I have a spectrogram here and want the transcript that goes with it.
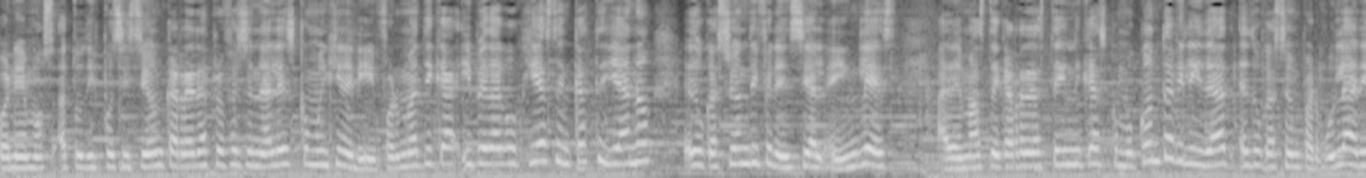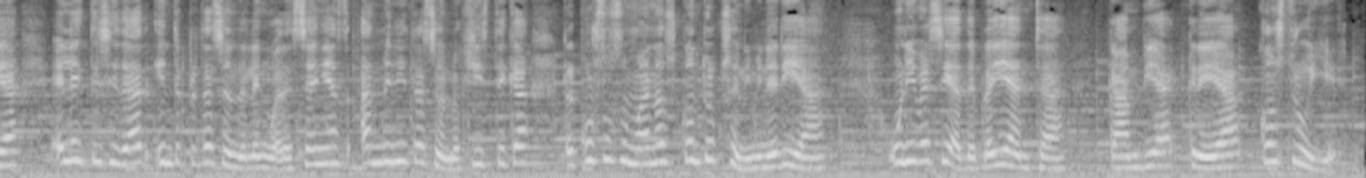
Ponemos a tu disposición carreras profesionales como ingeniería informática y pedagogías en castellano, educación diferencial e inglés, además de carreras técnicas como contabilidad, educación parvularia, electricidad, interpretación de lengua de señas, administración logística, recursos humanos, construcción y minería. Universidad de Playa Ancha. Cambia, crea, construye.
